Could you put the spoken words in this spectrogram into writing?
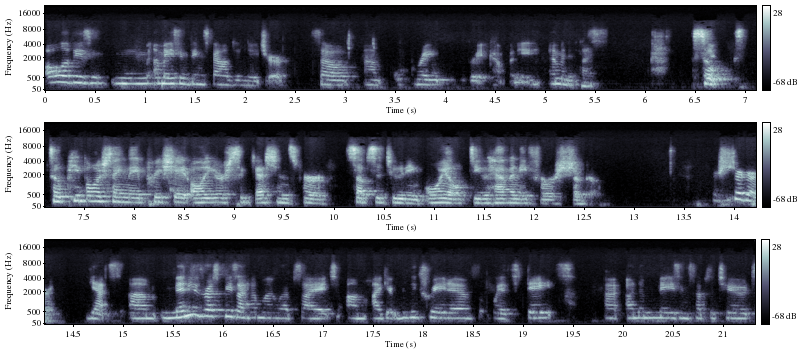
all of these amazing things found in nature. So um, great, great company, Eminence. So, so people are saying they appreciate all your suggestions for substituting oil. Do you have any for sugar? For sugar, yes. Um, many of the recipes I have on my website, um, I get really creative with dates, uh, an amazing substitute.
